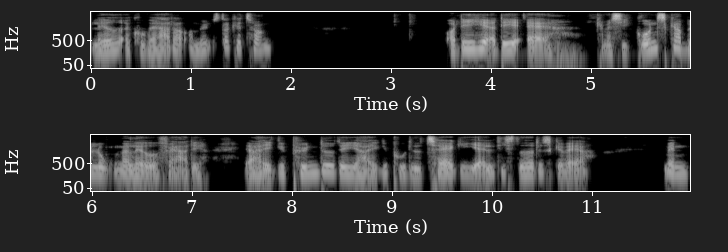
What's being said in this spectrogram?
lavet af kuverter og mønsterkarton. Og det her, det er, kan man sige, grundskabelonen er lavet færdig. Jeg har ikke pyntet det, jeg har ikke puttet tag i alle de steder, det skal være. Men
